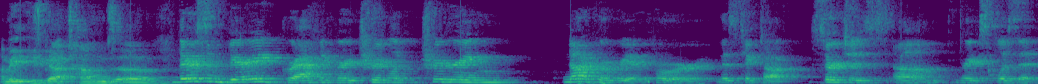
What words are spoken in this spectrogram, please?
I mean, he's got tons of. there's some very graphic, very trigger- triggering, not appropriate for this TikTok searches, um, very explicit.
